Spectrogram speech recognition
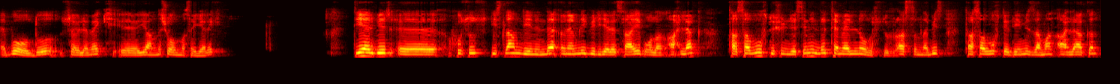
e, bu olduğu söylemek e, yanlış olmasa gerek. Diğer bir husus İslam dininde önemli bir yere sahip olan ahlak tasavvuf düşüncesinin de temelini oluşturur. Aslında biz tasavvuf dediğimiz zaman ahlakın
